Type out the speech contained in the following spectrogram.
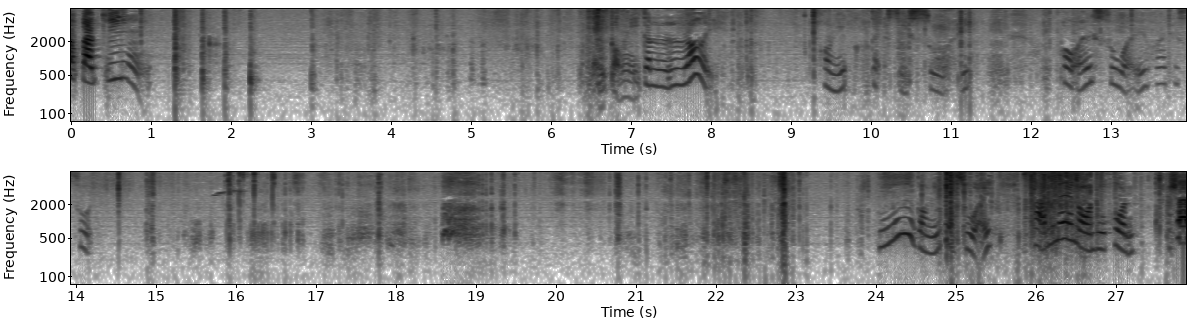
ชอบตากิ้ง กะกล่องนี้กันเลยกล่องนี้แกะสวยๆขอให้สวยมากที่สุดนี่กล่องนี้แกะสวยซ้ำแน่นอนทุกคนใช่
